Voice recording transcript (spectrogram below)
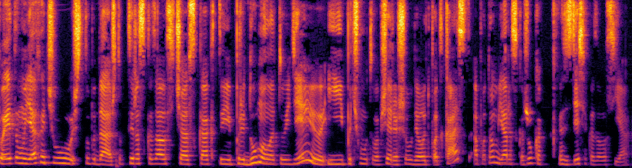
Поэтому я хочу, чтобы, да, чтобы ты рассказал сейчас, как ты придумал эту идею и почему ты вообще решил делать подкаст, а потом я расскажу, как здесь оказалась я.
